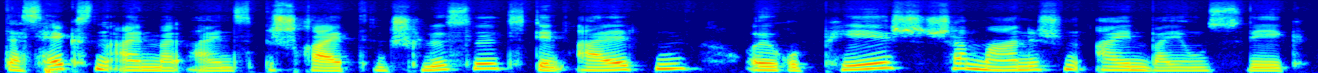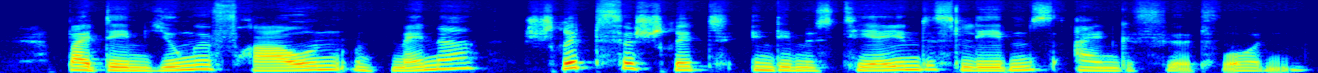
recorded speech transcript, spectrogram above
Das Hexen einmal eins beschreibt entschlüsselt den alten europäisch-schamanischen Einweihungsweg, bei dem junge Frauen und Männer Schritt für Schritt in die Mysterien des Lebens eingeführt wurden.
